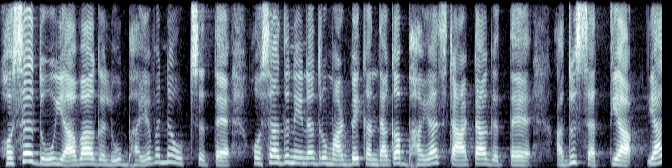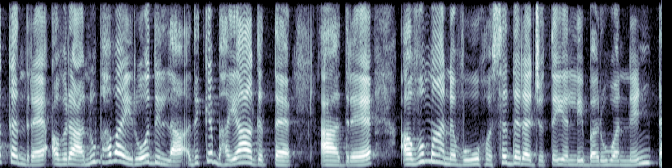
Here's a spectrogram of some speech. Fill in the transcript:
ಹೊಸದು ಯಾವಾಗಲೂ ಭಯವನ್ನು ಹುಟ್ಟಿಸುತ್ತೆ ಹೊಸದನ್ನೇನಾದರೂ ಮಾಡಬೇಕಂದಾಗ ಭಯ ಸ್ಟಾರ್ಟ್ ಆಗುತ್ತೆ. ಅದು ಸತ್ಯ. ಯಾಕಂದರೆ ಅವರ ಅನುಭವ ಇರೋದಿಲ್ಲ. ಅದಕ್ಕೆ ಭಯ ಆಗುತ್ತೆ. ಆದರೆ ಅವಮಾನವು ಹೊಸದರ ಜೊತೆಯಲ್ಲಿ ಬರುವ ನೆಂಟ.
